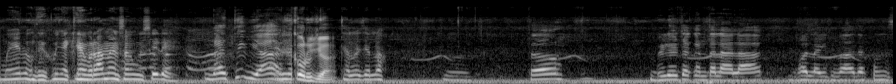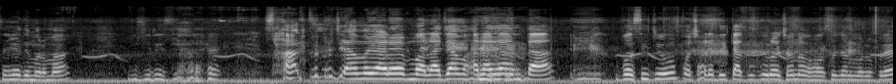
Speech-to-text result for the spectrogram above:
मैं ना देखूँ या कैमरामैन संग उसे दे नहीं तू भी यार करू जा चलो चलो तो वीडियो टा कंता लाला बहुत लाइट बात है कौन से है दिमरमा बिजली से आ रहा है ସାତରୁ ଆମେ ଇଆଡ଼େ ରାଜା ମହାରାଜା ଏନ୍ତା ବସିଛୁ ପଛାଡ଼େ ଦୁଇଟା କୁକୁର ଅଛନ୍ ହସୁଛନ୍ ମୋର ଉପରେ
